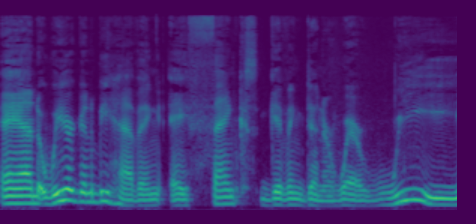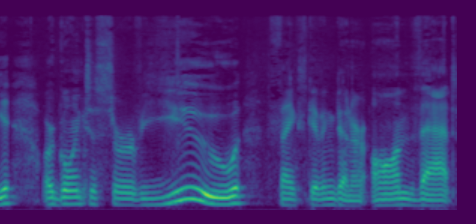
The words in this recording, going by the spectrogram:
And we are going to be having a Thanksgiving dinner where we are going to serve you Thanksgiving dinner on that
